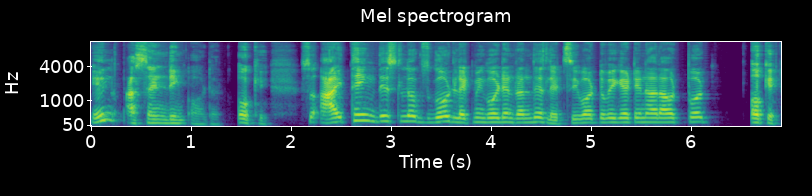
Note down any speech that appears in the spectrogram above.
in ascending order okay so i think this looks good let me go ahead and run this let's see what do we get in our output Okay,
